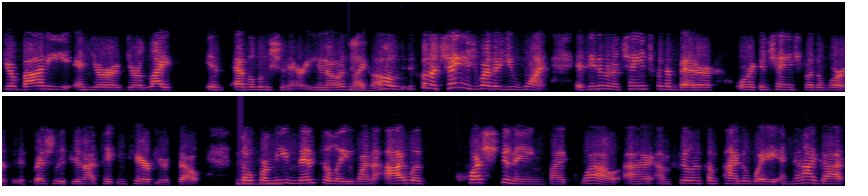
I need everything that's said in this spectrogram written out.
your body and your your life is evolutionary you know it's mm-hmm. like oh it's going to change whether you want it's either going to change for the better or it can change for the worse especially if you're not taking care of yourself so mm-hmm. for me mentally when i was questioning like wow I, i'm feeling some kind of way and then i got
